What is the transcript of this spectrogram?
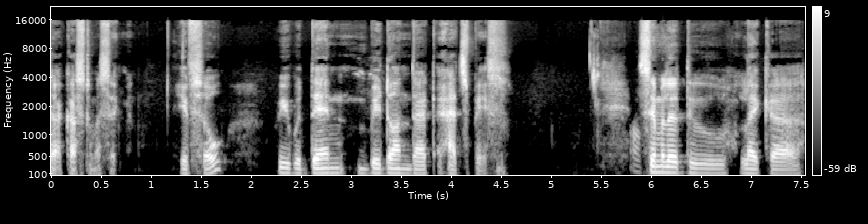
uh, customer segment. If so, we would then bid on that ad space. Okay. Similar to like a,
